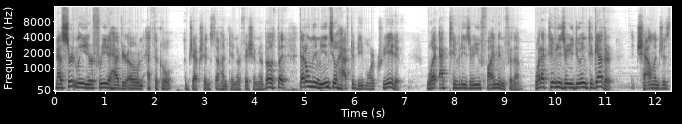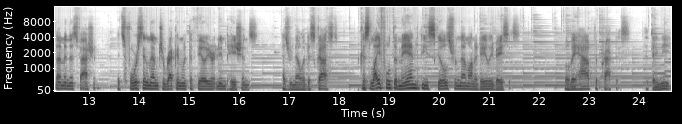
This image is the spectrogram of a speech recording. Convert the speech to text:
Now, certainly you're free to have your own ethical objections to hunting or fishing or both, but that only means you'll have to be more creative. What activities are you finding for them? What activities are you doing together that challenges them in this fashion? It's forcing them to reckon with the failure and impatience, as Rinella discussed, because life will demand these skills from them on a daily basis. Will they have the practice that they need?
